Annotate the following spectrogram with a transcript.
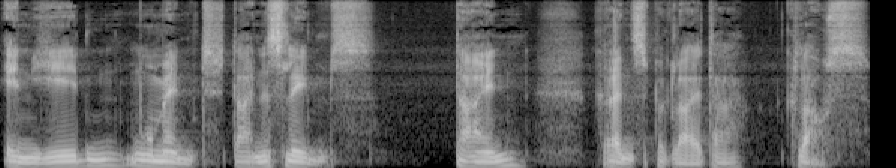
in jedem Moment deines Lebens. Dein Grenzbegleiter Klaus.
